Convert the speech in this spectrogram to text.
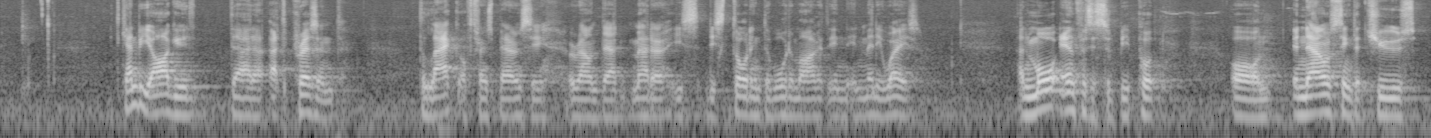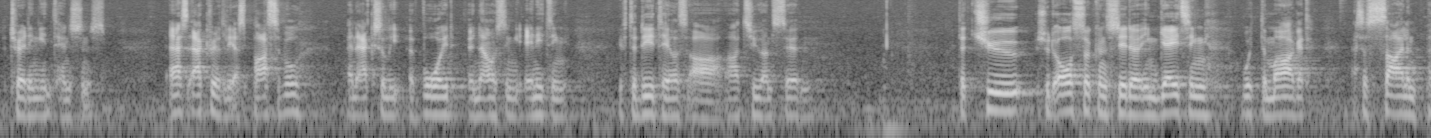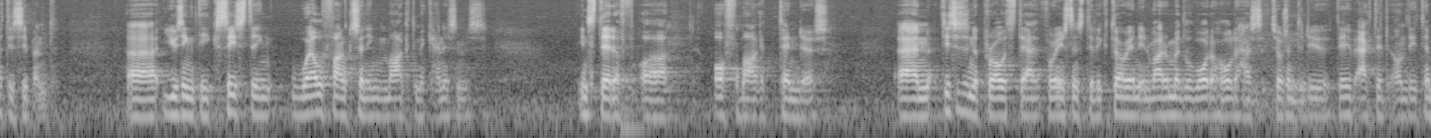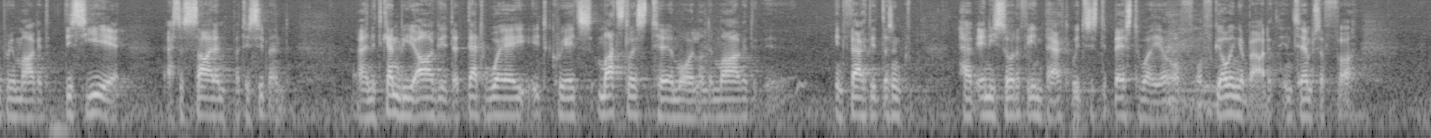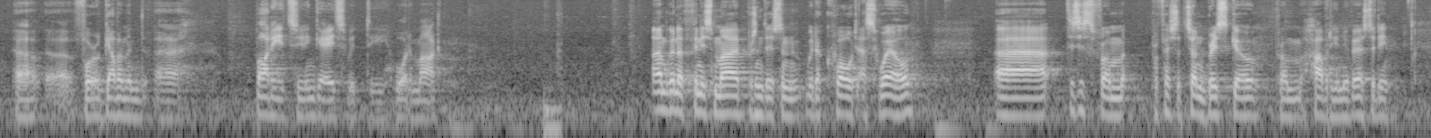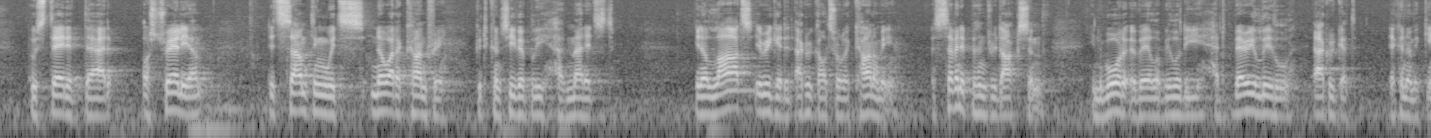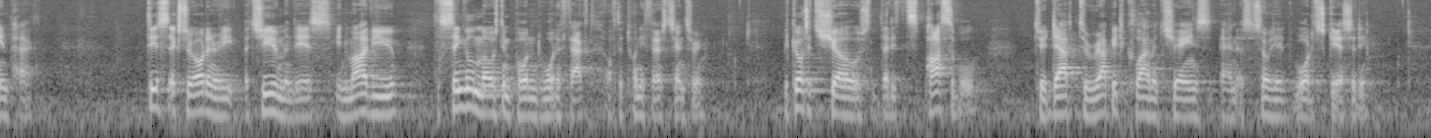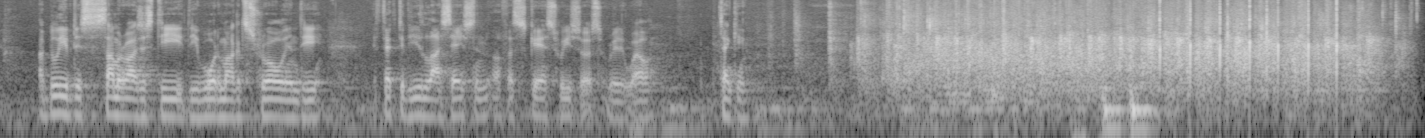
It can be argued that uh, at present, the lack of transparency around that matter is distorting the water market in, in many ways. And more emphasis should be put on announcing the CHU's trading intentions as accurately as possible and actually avoid announcing anything if the details are, are too uncertain. The CHU should also consider engaging with the market as a silent participant uh, using the existing well-functioning market mechanisms instead of uh, off-market tenders. And this is an approach that, for instance, the Victorian Environmental Water Holder has chosen to do. They've acted on the temporary market this year as a silent participant. And it can be argued that that way it creates much less turmoil on the market. In fact, it doesn't have any sort of impact, which is the best way of, of going about it in terms of uh, for a government uh, body to engage with the water market. I'm going to finish my presentation with a quote as well. Uh, this is from Professor John Briscoe from Harvard University, who stated that Australia did something which no other country could conceivably have managed. In a large irrigated agricultural economy, a 70% reduction in water availability had very little aggregate economic impact. This extraordinary achievement is, in my view, the single most important water fact of the 21st century because it shows that it's possible to adapt to rapid climate change and associated water scarcity. I believe this summarizes the, the water market's role in the effective utilization of a scarce resource really well. Thank you.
